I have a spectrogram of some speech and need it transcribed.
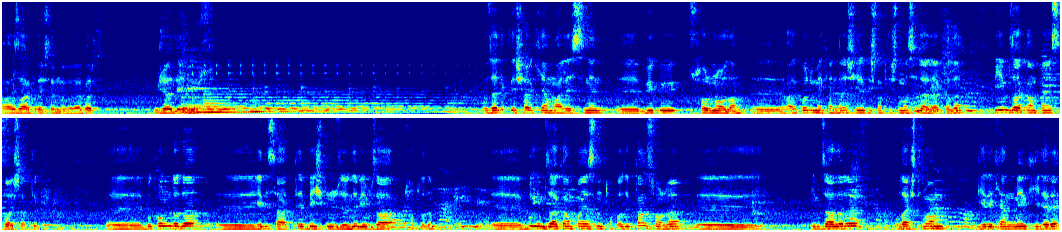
ağzı arkadaşlarımla beraber mücadele ediyoruz. Özellikle Şarkiye Mahallesi'nin e, büyük bir sorunu olan e, alkollü mekanların şehir dışına taşınmasıyla alakalı bir imza kampanyası başlattık. E, bu konuda da e, 7 saatte 5 gün üzerinde bir imza topladım. E, bu imza kampanyasını topladıktan sonra e, imzaları ulaştırmam gereken mevkilere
